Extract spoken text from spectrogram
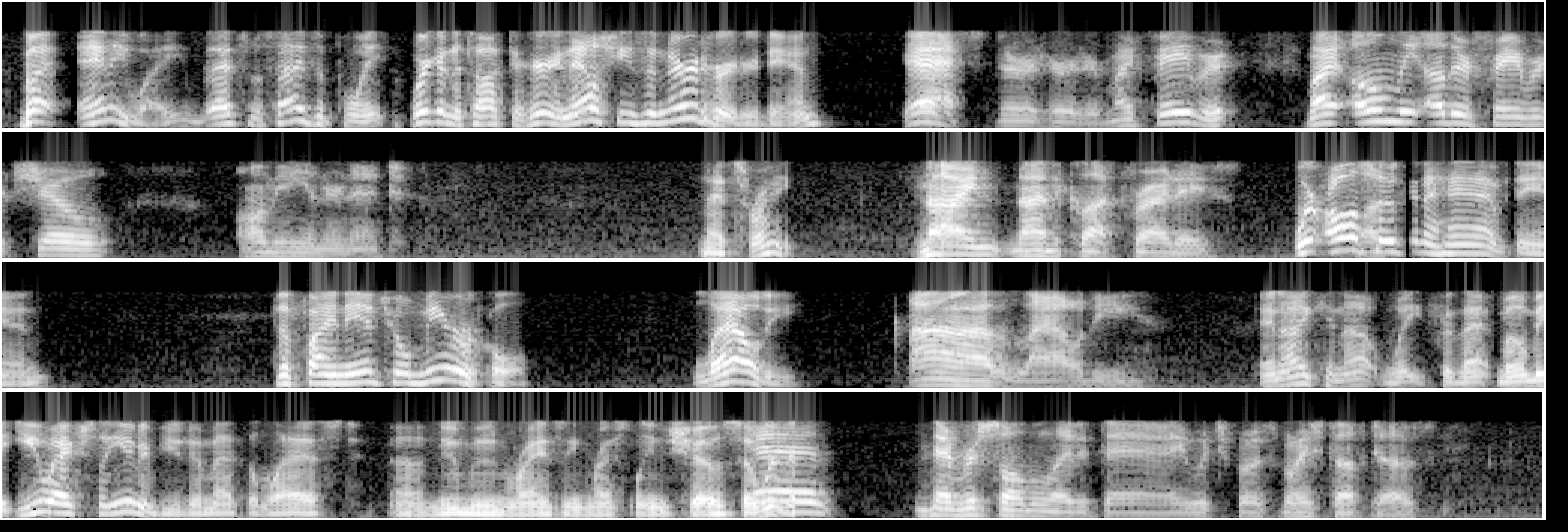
But anyway, that's besides the point. We're going to talk to her. Now she's a nerd herder, Dan. Yes, Nerd Herder. My favorite, my only other favorite show on the internet. That's right. Nine, nine o'clock Fridays. We're also going to have, Dan, the financial miracle, Loudy. Ah, Loudy. And I cannot wait for that moment. You actually interviewed him at the last uh, New Moon Rising wrestling show. So we're and never saw the light of day, which most of my stuff does.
